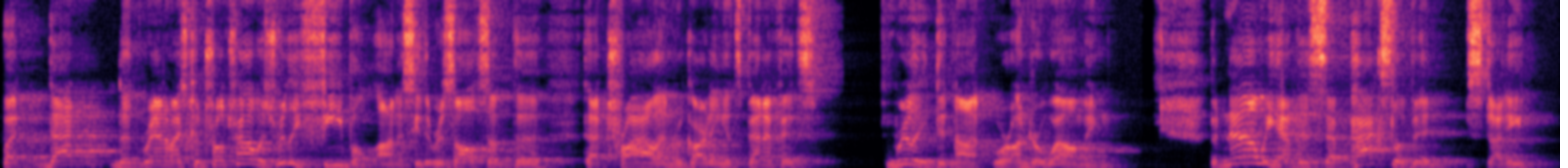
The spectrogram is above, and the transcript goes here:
but that the randomized control trial was really feeble. Honestly, the results of the that trial and regarding its benefits really did not were underwhelming. But now we have this uh, Paxlovid study,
